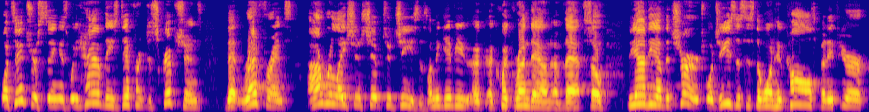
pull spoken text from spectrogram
what's interesting is we have these different descriptions that reference our relationship to Jesus. Let me give you a, a, quick rundown of that. So, the idea of the church, well, Jesus is the one who calls, but if you're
